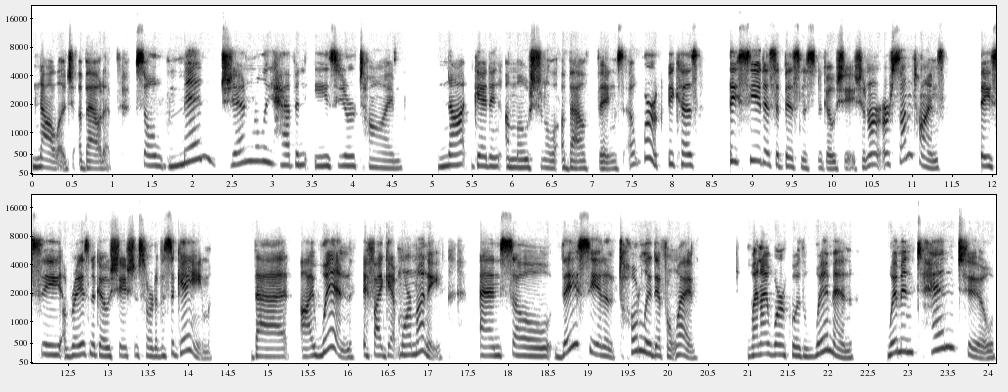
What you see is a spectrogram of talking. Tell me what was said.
knowledge about it. So, men generally have an easier time not getting emotional about things at work because they see it as a business negotiation, or, or sometimes they see a raise negotiation sort of as a game that I win if I get more money. And so they see it in a totally different way. When I work with women, women tend to,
